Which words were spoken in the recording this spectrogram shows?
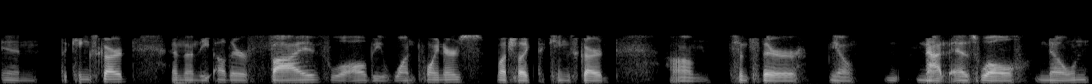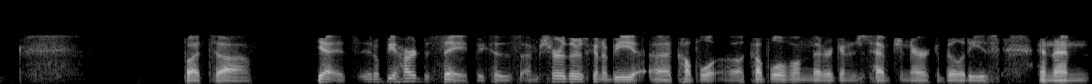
in the Kingsguard, and then the other five will all be one pointers, much like the Kingsguard, um, since they're you know not as well known. But uh, yeah, it's it'll be hard to say because I'm sure there's going to be a couple a couple of them that are going to just have generic abilities, and then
